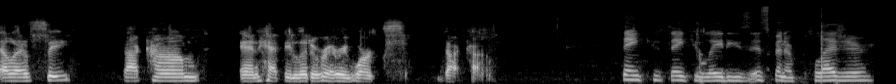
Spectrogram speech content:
LLC.com and happyliteraryworks.com. Thank you, thank you, ladies. It's been a pleasure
